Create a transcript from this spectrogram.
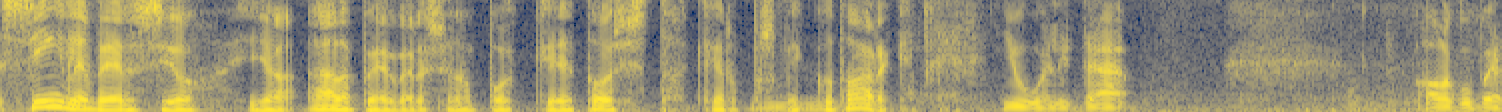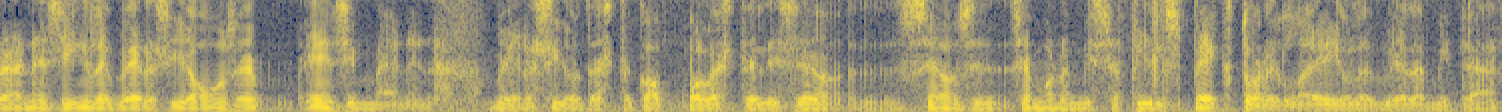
single-versio ja LP-versio poikkeaa toisistaan. Kerropas Mikko tarkemmin. Joo, eli tämä alkuperäinen single-versio on se ensimmäinen versio tästä kappaleesta, eli se, se on se, semmoinen, missä Phil Spectorilla ei ole vielä mitään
